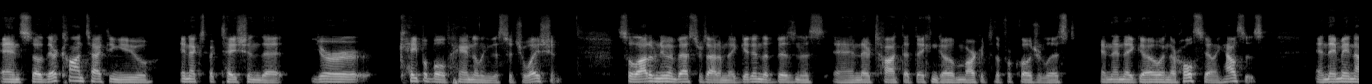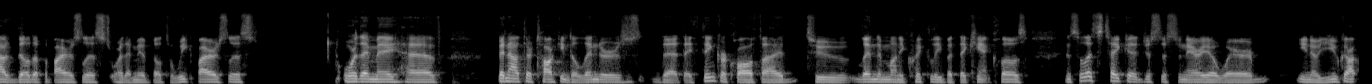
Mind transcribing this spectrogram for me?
And so they're contacting you in expectation that you're capable of handling the situation. So a lot of new investors adam they get into business and they're taught that they can go market to the foreclosure list and then they go and they're wholesaling houses and they may not have built up a buyer's list or they may have built a weak buyer's list or they may have been out there talking to lenders that they think are qualified to lend them money quickly, but they can't close. And so let's take a, just a scenario where you know you got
